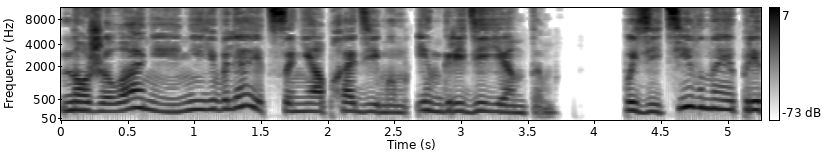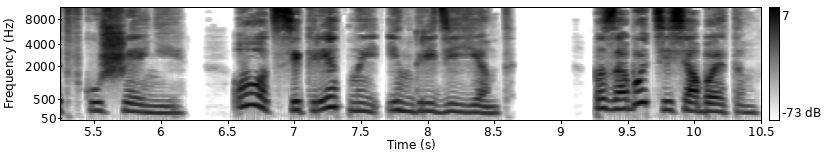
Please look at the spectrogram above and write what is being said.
Но желание не является необходимым ингредиентом. Позитивное предвкушение вот секретный ингредиент. Позаботьтесь об этом,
